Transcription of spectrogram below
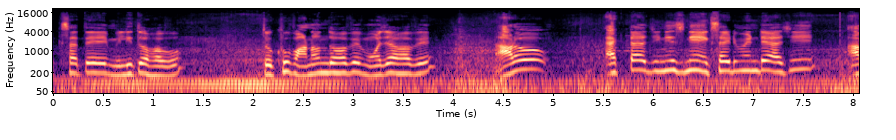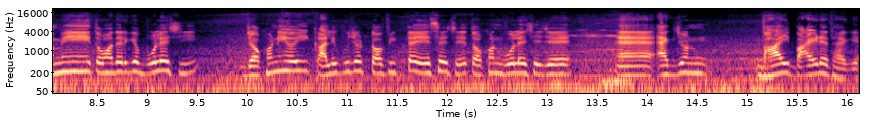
একসাথে মিলিত হব। তো খুব আনন্দ হবে, মজা হবে। আরও একটা জিনিস নিয়ে এক্সাইটমেন্টে আছি। আমি তোমাদেরকে বলেছি, যখনই ওই কালী পুজোর টপিকটা এসেছে, তখন বলেছি যে একজন ভাই বাইরে থাকে,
